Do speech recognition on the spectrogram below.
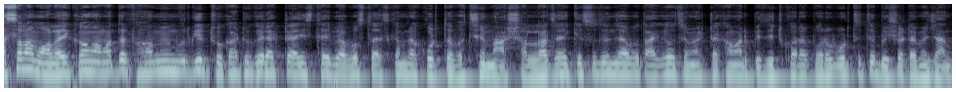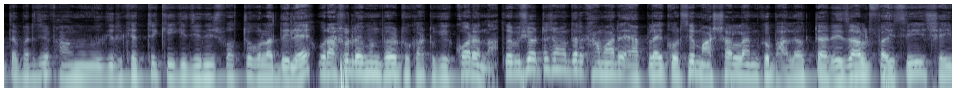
আসসালামু আলাইকুম। আমাদের ফার্মি মুরগির ঠোকাঠুকের একটা স্থায়ী ব্যবস্থা আজকে আমরা করতে পারছি। মাশাল্লাহ যাই কিছুদিন যাবত আগে হচ্ছে আমি একটা খামার ভিজিট করার পরবর্তীতে বিষয়টা আমি জানতে পারি যে ফার্মি মুরগির ক্ষেত্রে কি কি জিনিসপত্রগুলো দিলে ওরা আসলে এমনভাবে ঠোকাঠুকি করে না। তো বিষয়টা হচ্ছে আমাদের খামারে অ্যাপ্লাই করছি। মাশাল্লাহ আমি খুব ভালো একটা রেজাল্ট পাইছি। সেই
